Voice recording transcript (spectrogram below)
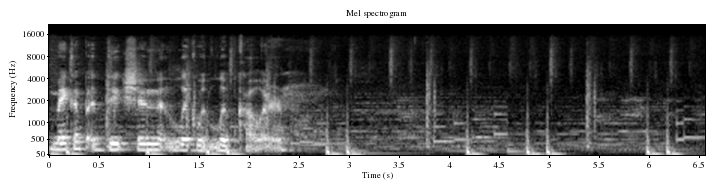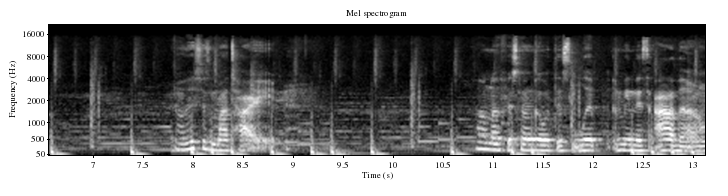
Makeup Addiction Liquid Lip Color. Oh, this is my type. I don't know if it's gonna go with this lip, I mean this eye though.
